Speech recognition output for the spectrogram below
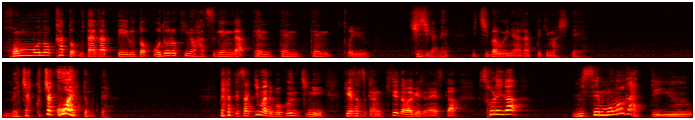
本物かと疑っていると驚きの発言が、点々点という記事がね、一番上に上がってきまして、めちゃくちゃ怖いって思って。だってさっきまで僕ん家に警察官来てたわけじゃないですか。それが偽物だっていう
